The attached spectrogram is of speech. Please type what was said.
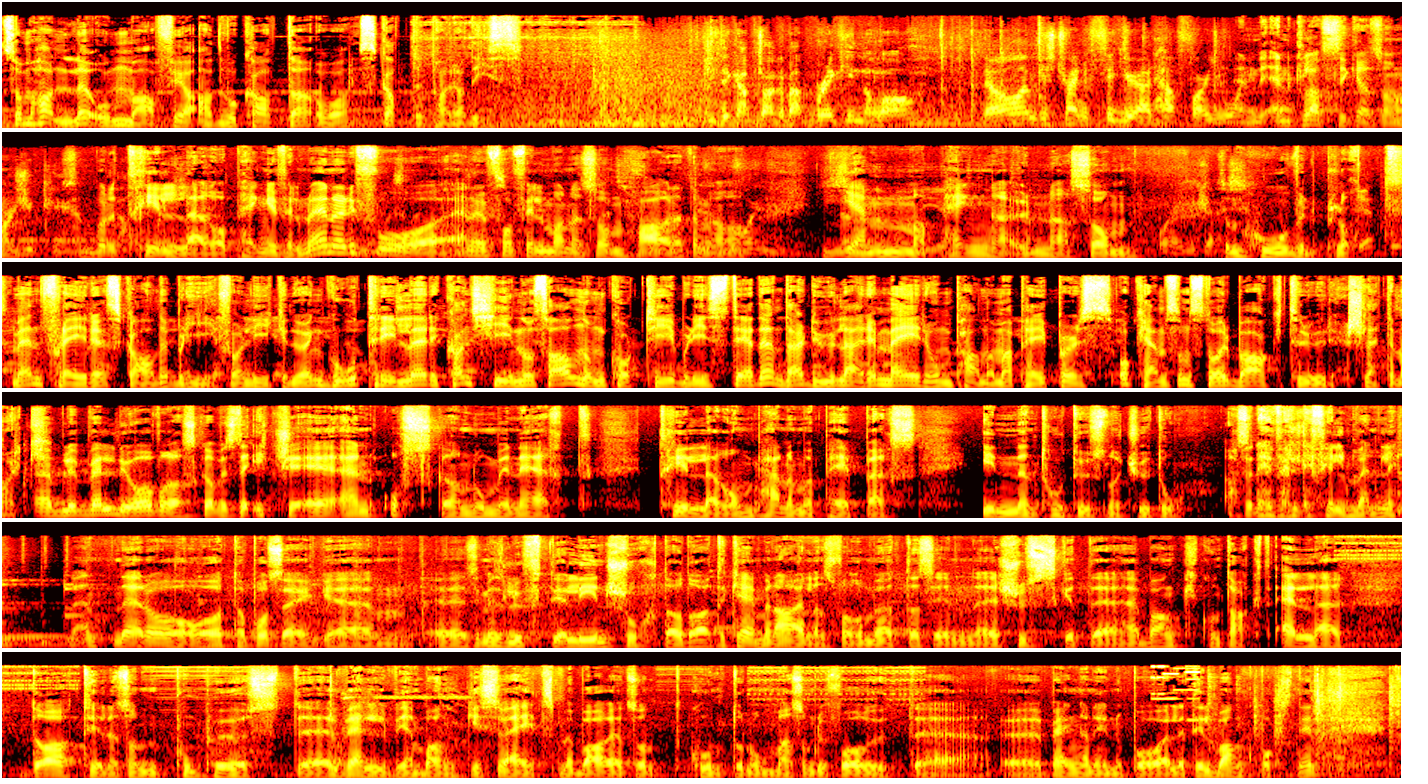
Som handler om mafiaadvokater og skatteparadis. You think I'm talking about breaking the law? No, I'm just trying to figure out how far you want En, en klassiker som, som både thriller og pengefilm. Det er en av de få, en av de få filmene som har dette med å gjemme penger unna som, som hovedplott. Men flere skal det bli, for liker du en god thriller, kan kinosalen om kort tid bli stedet der du lærer mer om Panama Papers og hvem som står bak, tror Slettemark. Jeg blir veldig overraska hvis det ikke er en Oscar-nominert thriller om Panama Papers innen 2022. Altså, Det er veldig filmvennlig. Enten det er å, å ta på seg eh, sin mest luftige linskjorte og dra til Cayman Islands for å møte sin eh, sjuskete bankkontakt, eller dra til en sånn pompøst eh, hvelv i en bank i Sveits med bare et sånt kontonummer som du får ut eh, eh, pengene dine på, eller til bankboksen din.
